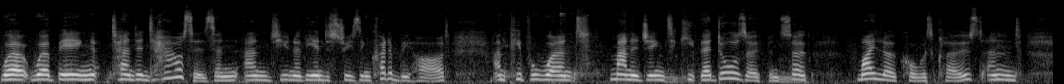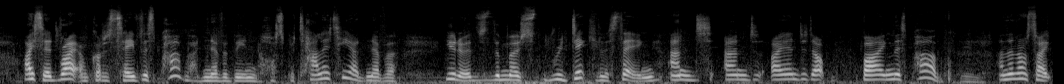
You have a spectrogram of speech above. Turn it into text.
were, were being turned into houses. And, and, you know, the industry is incredibly hard, and people weren't managing to keep their doors open. So mm. my local was closed, and I said, right, I've got to save this pub. I'd never been in hospitality, I'd never, you know, it's the most ridiculous thing. And, and I ended up buying this pub. Mm. And then I was like,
